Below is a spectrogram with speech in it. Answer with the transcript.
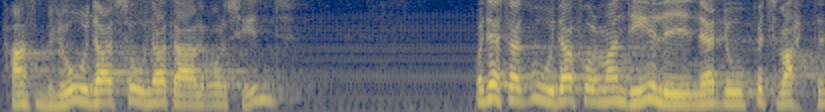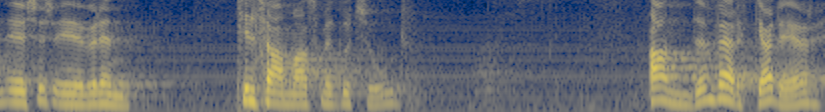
Hans blod har sonat all vår synd. Och detta goda får man del i när dopets vatten öses över en tillsammans med Guds ord. Anden verkar där.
